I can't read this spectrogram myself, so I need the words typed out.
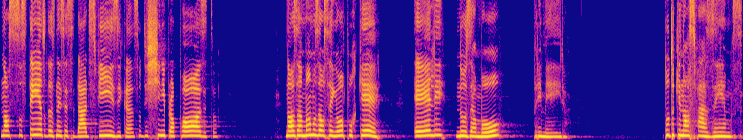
Nosso sustento das necessidades físicas, o destino e propósito. Nós amamos ao Senhor porque Ele nos amou primeiro. Tudo que nós fazemos,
